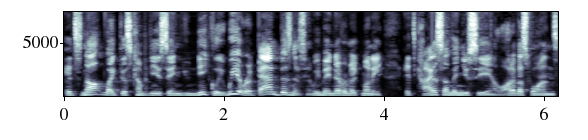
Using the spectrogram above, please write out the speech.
It's not like this company is saying uniquely, we are a bad business and we may never make money. It's kind of something you see in a lot of S1s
